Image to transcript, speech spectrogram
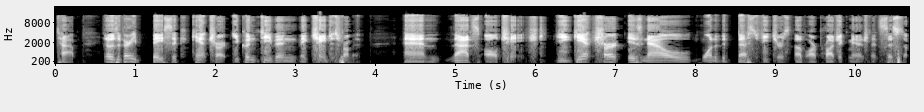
tab. And it was a very basic Gantt chart. You couldn't even make changes from it and that's all changed. The Gantt chart is now one of the best features of our project management system.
